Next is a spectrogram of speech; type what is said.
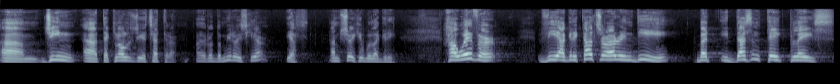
um, gene uh, technology, etc. Uh, Rodomiro is here? Yes, I'm sure he will agree. However, the agricultural R&D but it doesn't take place,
